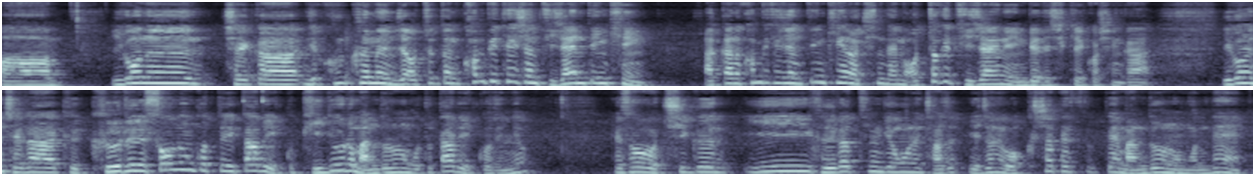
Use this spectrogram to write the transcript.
어, 이거는 제가 이제 그- 그러면 이제 어쨌든 computation design thinking 아까는 computation thinking을 친다면 어떻게 디자인을 embed 시킬 것인가 이거는 제가 그 글을 써놓은 것들이 따로 있고 비디오를 만들어 놓은 것도 따로 있거든요. 그래서 지금 이 글 같은 경우는 자- 예전에 워크샵 했을 때 만들어 놓은 건데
